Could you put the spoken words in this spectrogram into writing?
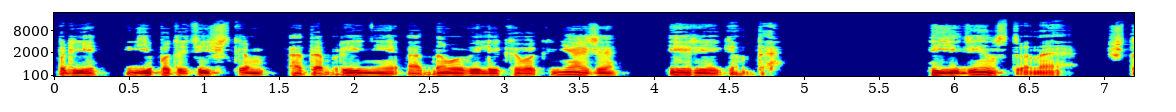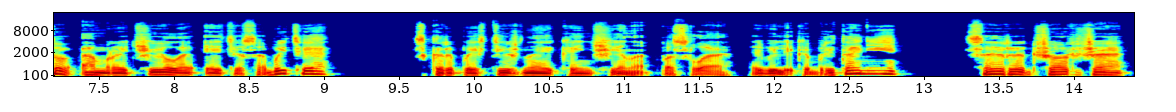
при гипотетическом одобрении одного великого князя и регента. Единственное, что омрачило эти события, скоропостижная кончина посла Великобритании сэра Джорджа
